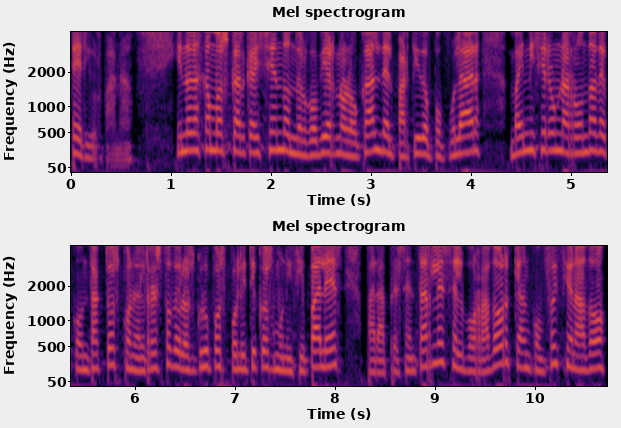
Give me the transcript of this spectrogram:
periurbana. Y no dejamos Carcaixent donde el gobierno local del Partido Popular va a iniciar una ronda de contactos con el resto de los grupos políticos municipales para presentarles el borrador que han confeccionado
